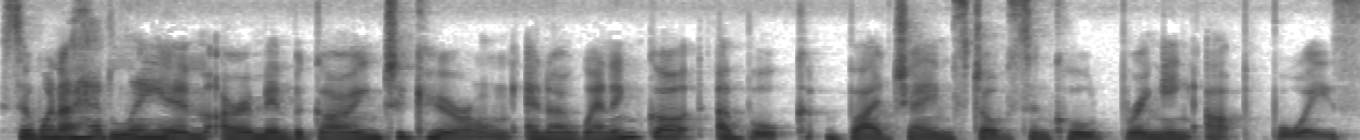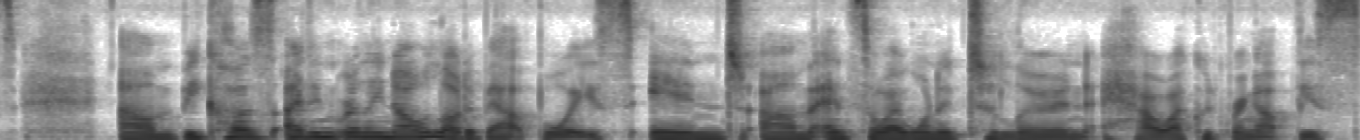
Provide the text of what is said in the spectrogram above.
so when I had Liam, I remember going to Koorong and I went and got a book by James Dobson called Bringing Up Boys. Um, because I didn't really know a lot about boys, and um, and so I wanted to learn how I could bring up this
